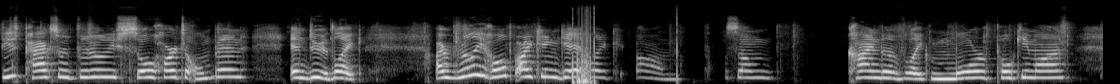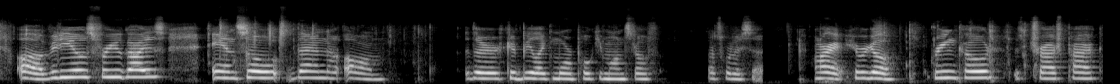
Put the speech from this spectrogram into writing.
These packs are literally so hard to open. And, dude, like, I really hope I can get, like, um, some kind of, like, more Pokemon, uh, videos for you guys. And so then, um, there could be like more Pokemon stuff. That's what I said. Alright, here we go. Green code is trash pack.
